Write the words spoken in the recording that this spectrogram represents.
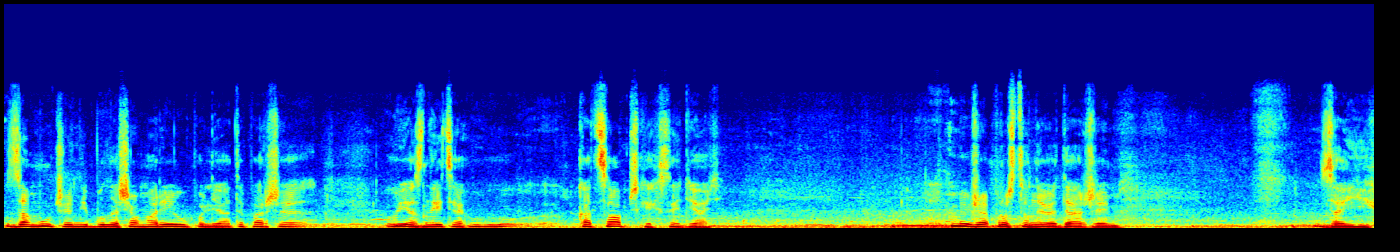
замучені були ще в Маріуполі, а тепер ще у в'язницях у Кацапських сидять. Ми вже просто не видержуємо за їх.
